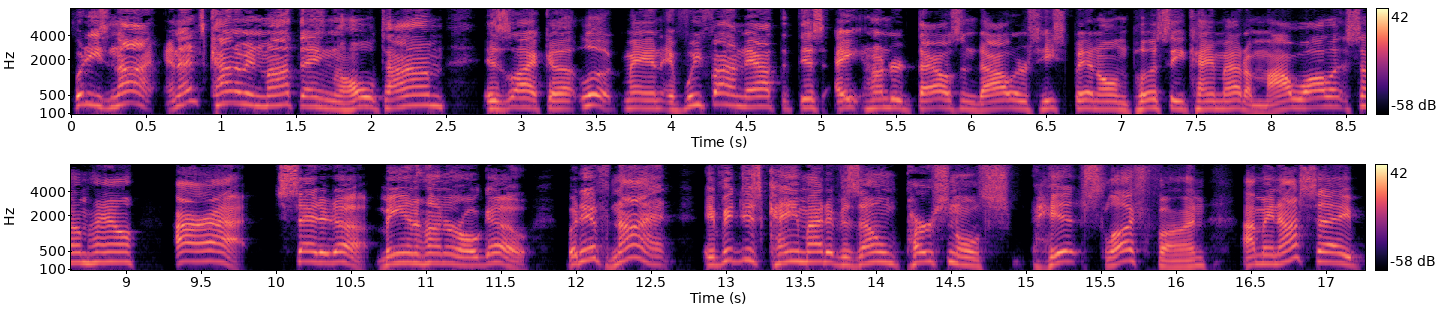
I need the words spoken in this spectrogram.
but he's not. And that's kind of been my thing the whole time is like, uh, look, man, if we find out that this $800,000 he spent on pussy came out of my wallet somehow, all right, set it up. Me and Hunter will go. But if not, if it just came out of his own personal hit slush fund, I mean, I say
